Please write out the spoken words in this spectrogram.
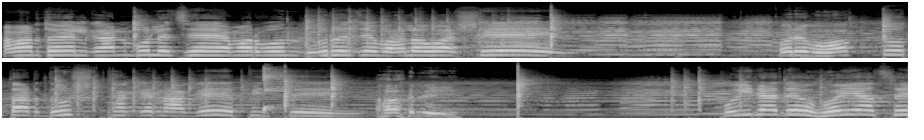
আমার দয়াল গান বলেছে আমার বন্ধুরে যে ভালোবাসে ওরে ভক্ত তার দোষ থাকে না আগে পিছে। আরে। পইরা দে হইয়াছে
